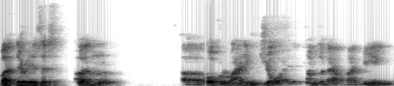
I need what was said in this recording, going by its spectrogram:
But there is this un, uh, overriding joy that comes about by being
